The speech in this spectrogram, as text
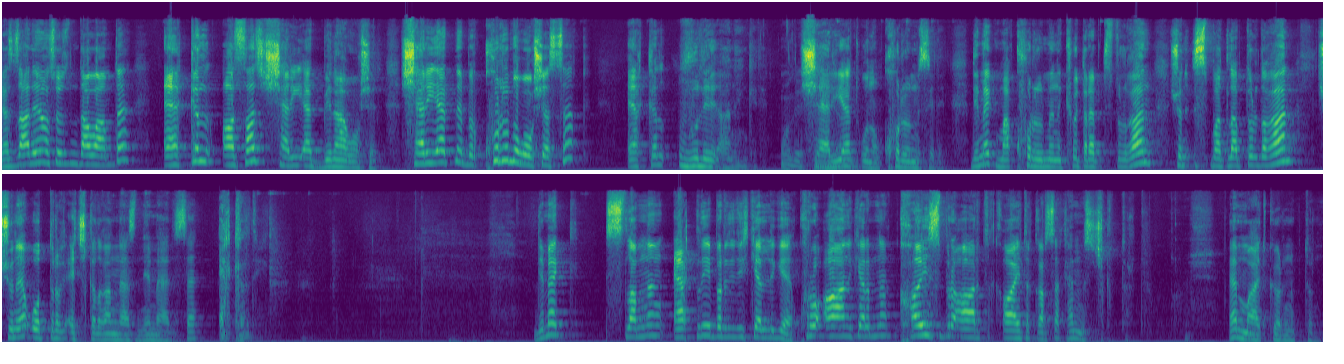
g'azzaliyning so'zini davomida aql asos shariat binoga o'xshaydi shariatni bir qurumiga o'xshatsak aql uli aninki Uli. Shariat uning qurilmasi dedi demak man qurilmani ko'tarib turgan shuni isbotlab turadigan shuni o'ttirib chiqadigan narsa nima desa aql deydi demak islomning aqliy bir ekanligi qur'oni karimning qaysi bir oyati qarasak hammasi chiqib turdi hamma oyat ko'rinib turdi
